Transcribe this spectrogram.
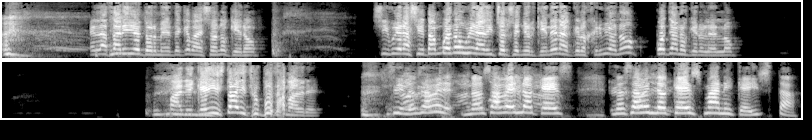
El Lazarillo de Tormenta, ¿qué va eso? No quiero. Si hubiera sido tan bueno, hubiera dicho el señor quién era el que lo escribió, ¿no? Pues ya no quiero leerlo. Maniqueísta y tu puta madre. Si no sabes, no sabes lo que es, no sabes lo que es maniqueísta.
